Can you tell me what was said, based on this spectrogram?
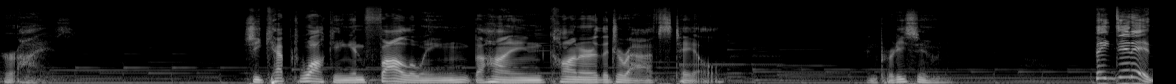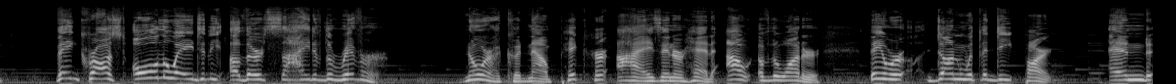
her eyes. She kept walking and following behind Connor the giraffe's tail. And pretty soon, they did it! They crossed all the way to the other side of the river. Nora could now pick her eyes and her head out of the water. They were done with the deep part, and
